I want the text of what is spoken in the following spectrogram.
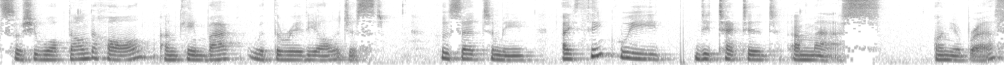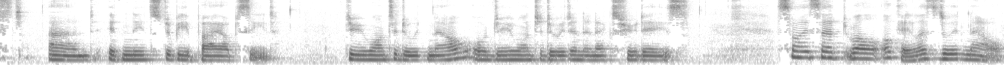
So she walked down the hall and came back with the radiologist, who said to me, I think we detected a mass on your breast and it needs to be biopsied. Do you want to do it now or do you want to do it in the next few days? So I said, Well, okay, let's do it now.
